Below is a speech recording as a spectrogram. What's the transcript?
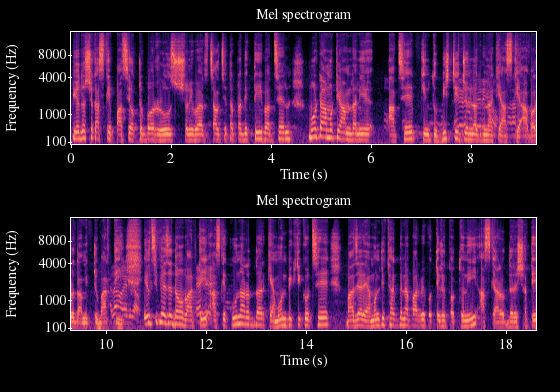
প্রিয় দর্শক আজকে পাঁচই অক্টোবর রোজ শনিবার চালচিত্র আপনারা দেখতেই পাচ্ছেন। মোটামুটি আমদানি আছে, কিন্তু বৃষ্টির জন্য নাকি আজকে আবারও দাম একটু বাড়তি। এলসি পেঁয়াজের দামও বাড়তি, আজকে কোন আরতদার কেমন বিক্রি করছে, বাজার এমনটি থাকবে না পারবে, প্রত্যেকটা তথ্য নিয়ে আজকে আরতদারের সাথে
